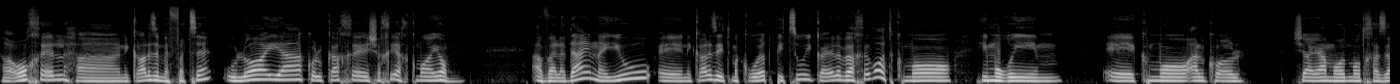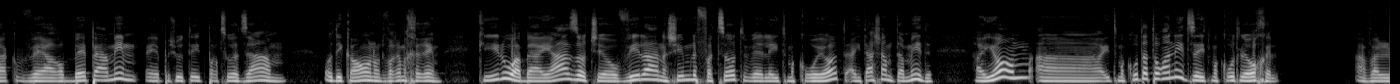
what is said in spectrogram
האוכל, נקרא לזה מפצה, הוא לא היה כל כך אה, שכיח כמו היום. אבל עדיין היו, אה, נקרא לזה התמכרויות פיצוי כאלה ואחרות, כמו הימורים, אה, כמו אלכוהול, שהיה מאוד מאוד חזק, והרבה פעמים פשוט התפרצויות זעם, או דיכאון, או דברים אחרים. כאילו הבעיה הזאת שהובילה אנשים לפצות ולהתמכרויות, הייתה שם תמיד. היום ההתמכרות התורנית זה התמכרות לאוכל. אבל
